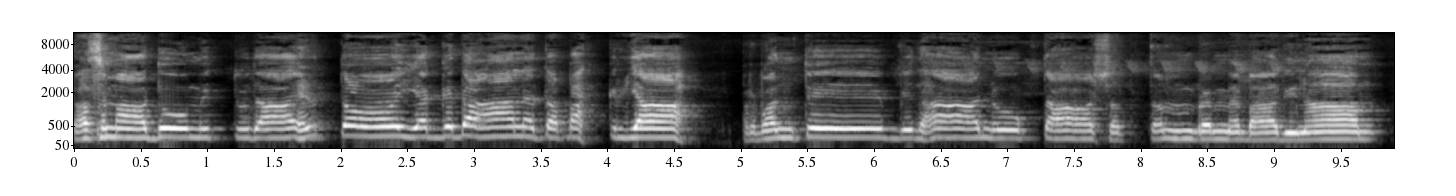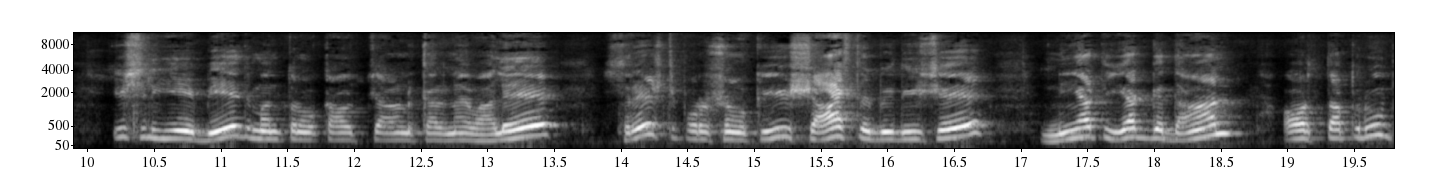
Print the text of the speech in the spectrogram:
तस्मादो मृत्युदाहृतो यज्ञदान तपक्रिया प्रबंते विधानोक्ता सत्यम ब्रह्मवादी नाम इसलिए वेद मंत्रों का उच्चारण करने वाले श्रेष्ठ पुरुषों की शास्त्र विधि से नियत यज्ञ दान और तपरूप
